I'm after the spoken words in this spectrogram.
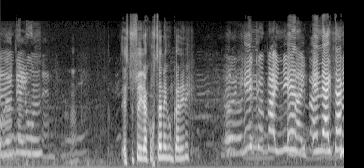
Ogeita lun. Ez duzu irakurtzen egunkaririk? Nik bai, nik bai. Ene aitak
